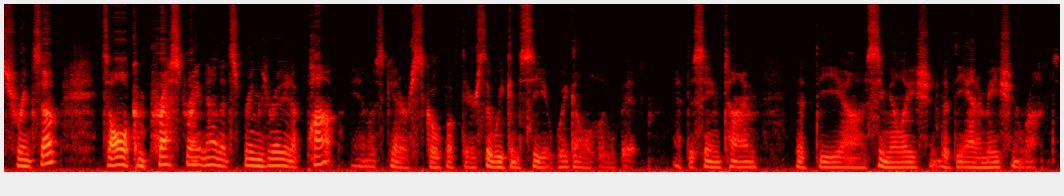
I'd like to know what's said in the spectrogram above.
shrinks up. It's all compressed right now. That spring's ready to pop. And let's get our scope up there so we can see it wiggle a little bit at the same time that the uh, simulation, that the animation runs.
